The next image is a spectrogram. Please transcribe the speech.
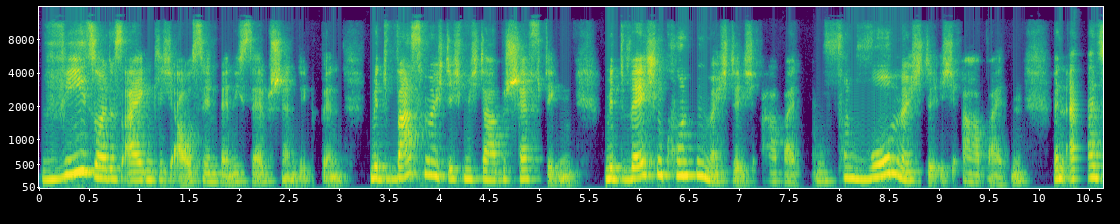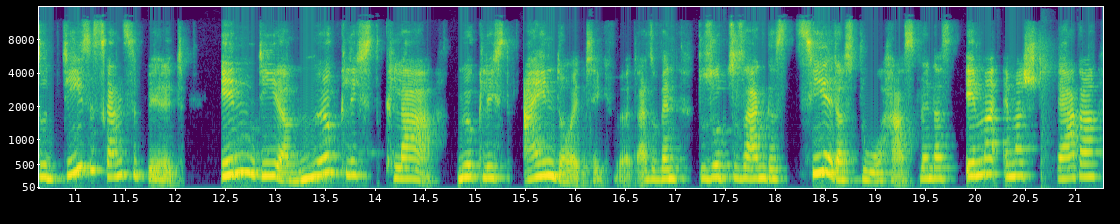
wie soll das eigentlich aussehen, wenn ich selbstständig bin? Mit was möchte ich mich da beschäftigen? Mit welchen Kunden möchte ich arbeiten? Von wo möchte ich arbeiten? Wenn also dieses ganze Bild in dir möglichst klar, möglichst eindeutig wird. Also wenn du sozusagen das Ziel, das du hast, wenn das immer, immer stärker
